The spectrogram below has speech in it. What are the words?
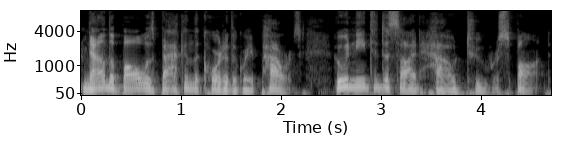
Now the ball was back in the court of the great powers, who would need to decide how to respond.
